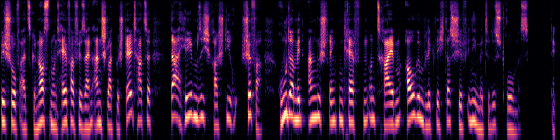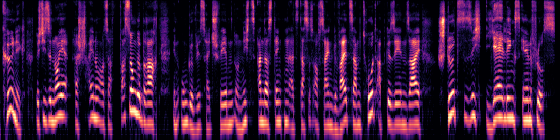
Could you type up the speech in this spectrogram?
Bischof als Genossen und Helfer für seinen Anschlag bestellt hatte, da heben sich rasch die Schiffer, Ruder mit angestrengten Kräften und treiben augenblicklich das Schiff in die Mitte des Stromes. Der König, durch diese neue Erscheinung außer Fassung gebracht, in Ungewissheit schwebend und nichts anders denken, als dass es auf seinen gewaltsamen Tod abgesehen sei, stürzte sich jählings in den Fluss,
